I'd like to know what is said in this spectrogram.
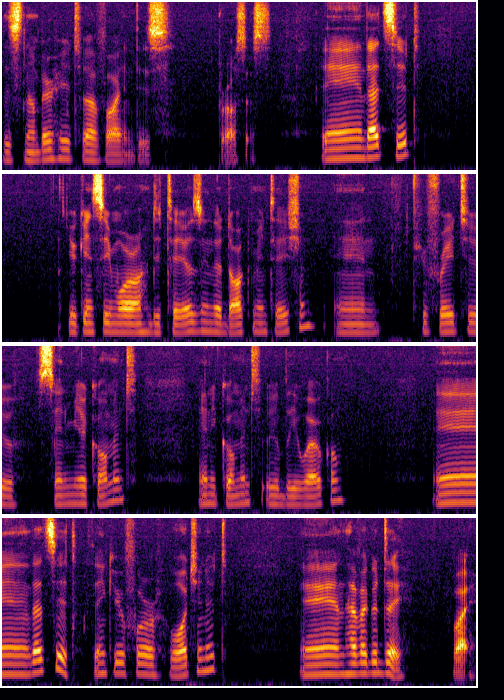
this number here to avoid this process. And that's it. You can see more details in the documentation. And feel free to send me a comment. Any comment will be welcome. And that's it. Thank you for watching it. And have a good day. Bye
